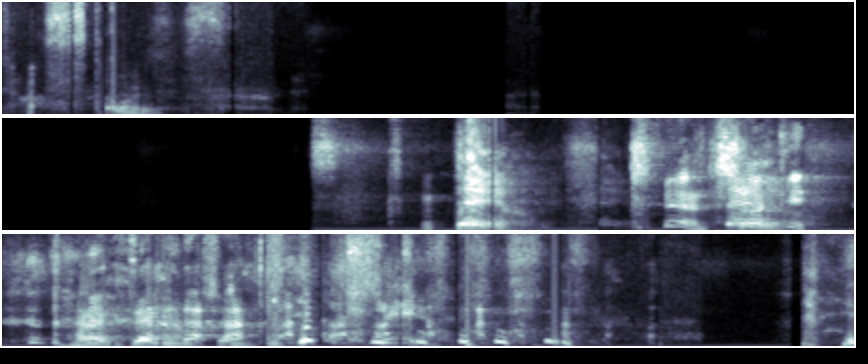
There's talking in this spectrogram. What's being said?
What kind of store is this? Damn. Yeah, Chucky. God damn, Chucky.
